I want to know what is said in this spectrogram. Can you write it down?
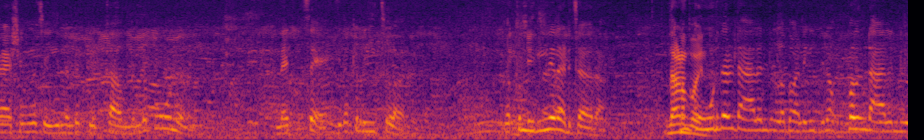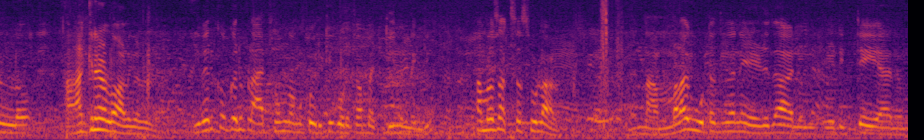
വേഷങ്ങൾ ചെയ്യുന്നുണ്ട് ക്ലിക്ക് ആവുന്നുണ്ട് പോകുന്നുണ്ട്. ലെറ്റ്സേ ഇതൊക്കെ റീച്ചുള്ളവർ ഇതൊക്കെ മില്യൺ അടിച്ചവരാണ് കൂടുതൽ ടാലന്റ് ഉള്ളതോ അല്ലെങ്കിൽ ഇതിനൊപ്പം ടാലന്റ് ഉള്ളതോ ആഗ്രഹമുള്ള ആളുകളുണ്ട്. ഇവർക്കൊക്കെ ഒരു പ്ലാറ്റ്ഫോം നമുക്ക് ഒരുക്കി കൊടുക്കാൻ പറ്റിയെന്നുണ്ടെങ്കിൽ നമ്മൾ സക്സസ്ഫുൾ ആണ്. നമ്മളെ കൂട്ടത്തിൽ തന്നെ എഴുതാനും എഡിറ്റ് ചെയ്യാനും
